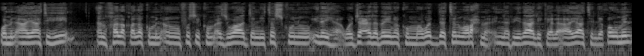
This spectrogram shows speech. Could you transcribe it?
ومن آياته أن خلق لكم من أنفسكم أزواجا لتسكنوا إليها وجعل بينكم مودة ورحمة. إن في ذلك لآيات لقوم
